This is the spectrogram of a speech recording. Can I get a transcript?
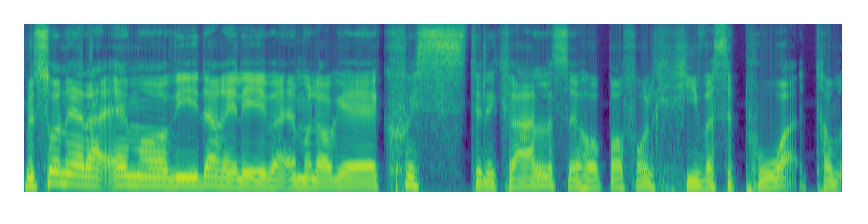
Men sånn er det. Jeg må videre i livet. Jeg må lage quiz til i kveld, så jeg håper folk hiver seg på. Tar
